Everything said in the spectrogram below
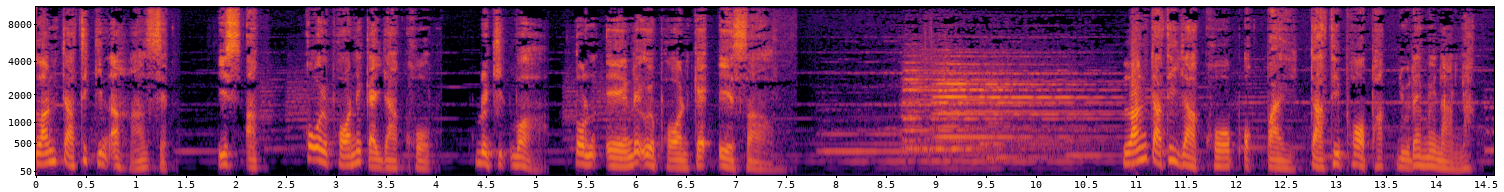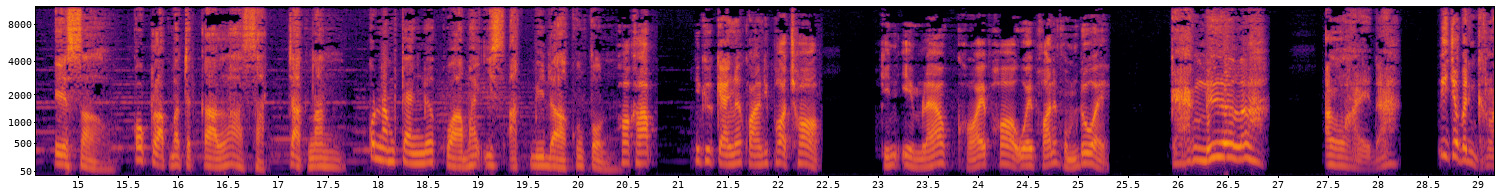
หลังจากที่กินอาหารเสร็จ อิสอักก็อวยพรให้แก่ยาโคบด้วยคิดว่าตนเองได้อวยพรแก่เอสาว หลังจากที่ยาโคบออกไปจากที่พ่อพักอยู่ได้ไม่นานนัก เอสาวก็กลับมาจากการล่าสัตว์ จากนั้น ก็นำแกงเนื้อกวางมาให้อิสอักบิดาของตน พ่อครับ นี่คือแกงเนื้อกวางที่พ่อชอบ กินอิ่มแล้วขอให้พ่ออวยพรให้ผมด้วย แกงเนื้อละอะไรนะ นี่จะเป็นใคร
